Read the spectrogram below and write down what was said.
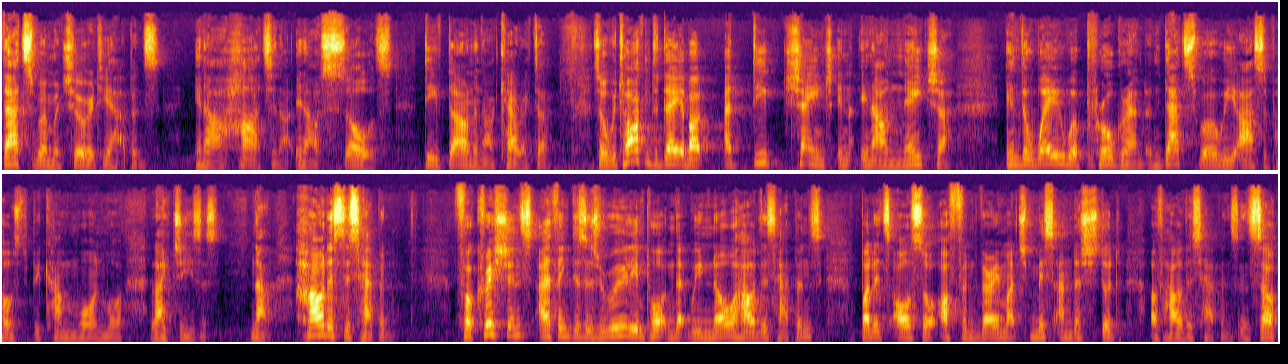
That's where maturity happens in our hearts, in our, in our souls, deep down in our character. So, we're talking today about a deep change in, in our nature, in the way we're programmed, and that's where we are supposed to become more and more like Jesus. Now, how does this happen? For Christians, I think this is really important that we know how this happens, but it's also often very much misunderstood of how this happens. And so,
